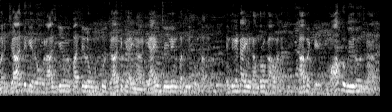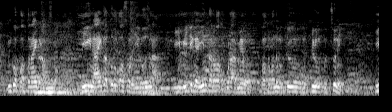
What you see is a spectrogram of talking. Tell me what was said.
మరి జాతికి ఒక రాజకీయ పార్టీలో ఉంటూ జాతికి ఆయన న్యాయం చేయలేని పరిస్థితి ఉంటుంది. ఎందుకంటే ఆయనకు అందరూ కావాలి. కాబట్టి మాకు ఈ రోజున ఇంకో కొత్త నాయకుడు అవసరం. ఈ నాయకత్వం కోసం ఈ రోజున ఈ మీటింగ్ అయిన తర్వాత కూడా మేము కొంతమంది ముఖ్యు ముఖ్యులు కూర్చుని ఈ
